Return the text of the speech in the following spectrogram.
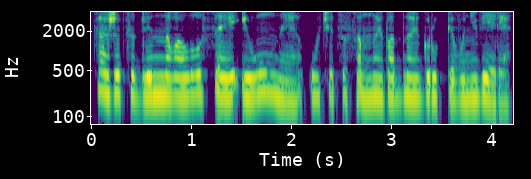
Кажется, длинноволосая и умная учится со мной в одной группе в универе.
